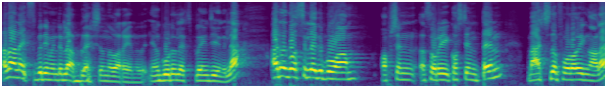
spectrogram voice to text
അതാണ് എക്സ്പെരിമെന്റൽ അബ്ലേഷൻ എന്ന് പറയുന്നത്. ഞാൻ കൂടുതൽ എക്സ്പ്ലെയിൻ ചെയ്യുന്നില്ല. അടുത്ത ക്വസ്റ്റ്യനിലേക്ക് പോവാം. Option sorry question ten match the following ആണ്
